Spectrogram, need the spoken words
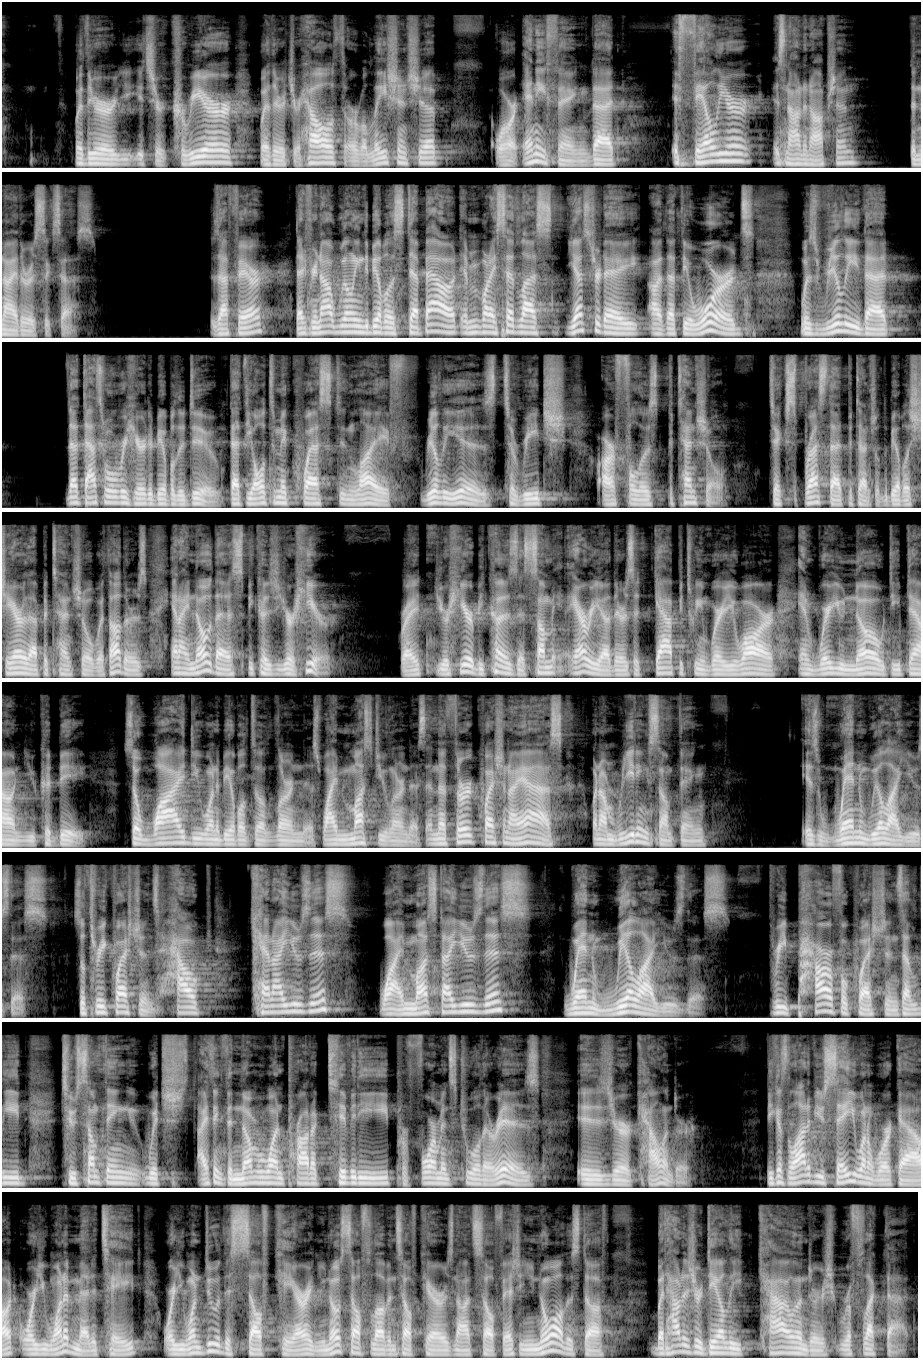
whether it's your career, whether it's your health or relationship or anything, that if failure is not an option, then neither is success. Is that fair? That if you're not willing to be able to step out, and what I said last yesterday uh, at the awards was really that that that's what we're here to be able to do. That the ultimate quest in life really is to reach our fullest potential to express that potential, to be able to share that potential with others. And I know this because you're here, right? You're here because at some area there's a gap between where you are and where you know deep down you could be. So why do you want to be able to learn this? Why must you learn this? And the third question I ask when I'm reading something is when will I use this? So three questions. How can I use this? Why must I use this? When will I use this? Three powerful questions that lead to something which I think the number one productivity performance tool there is, is your calendar. Because a lot of you say you want to work out or you want to meditate or you want to do this self care and you know self love and self care is not selfish and you know all this stuff. But how does your daily calendar reflect that?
